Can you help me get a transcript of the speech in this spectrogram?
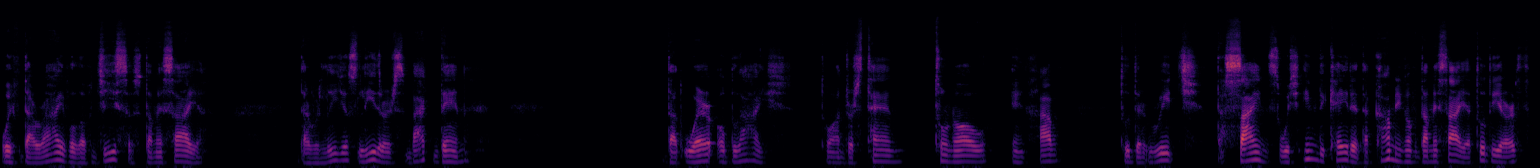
with the arrival of Jesus the Messiah, the religious leaders back then that were obliged to understand, to know, and have to the reach the signs which indicated the coming of the Messiah to the earth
